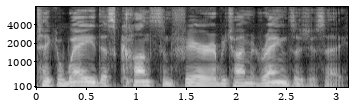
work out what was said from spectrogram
take away this constant fear every time it rains, as you say.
